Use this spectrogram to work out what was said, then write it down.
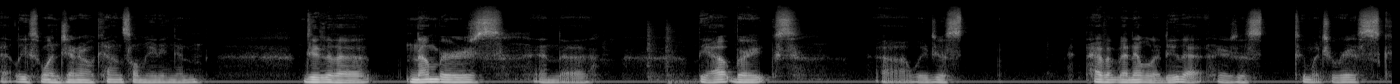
at least one general council meeting. And due to the numbers and uh, the outbreaks, uh, we just haven't been able to do that. There's just too much risk,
